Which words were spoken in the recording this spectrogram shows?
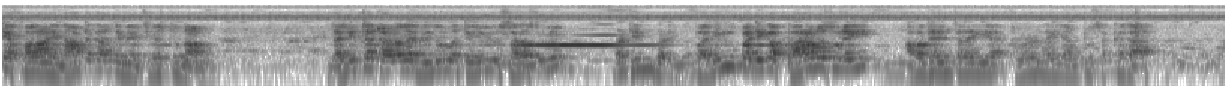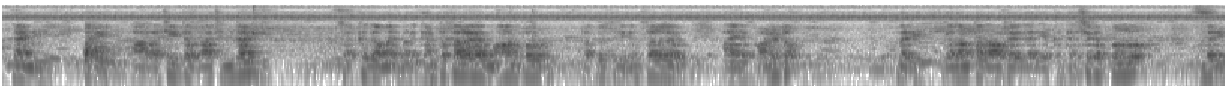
అంటే ఫలాని నాటకాన్ని మేము చేస్తున్నాము. లలిత కళల విలువ తెలివి సరస్సులు పదింపదిగా పరవశులై అవతరించరయ్యా చూడండి అయ్యా అంటూ చక్కగా దాన్ని మరి ఆ రచయిత రాసిన దానికి చక్కగా మరి మన ఘంటసాల గారు మహానుభావుడు పద్మశ్రీ ఘంటసాల గారు ఆయన పాడటం మరి వేదాంత రాఘవయ్య గారి యొక్క దర్శకత్వంలో మరి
